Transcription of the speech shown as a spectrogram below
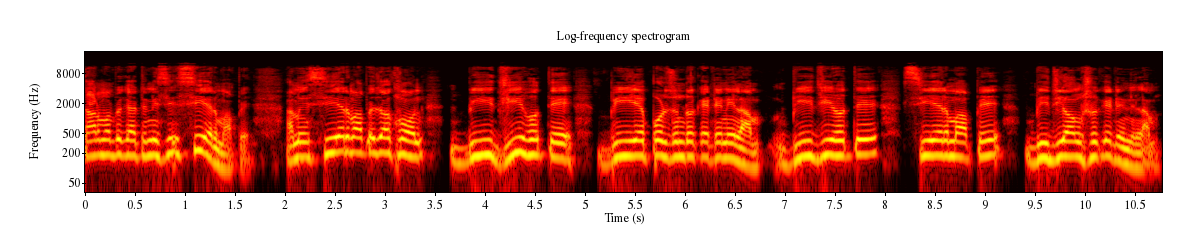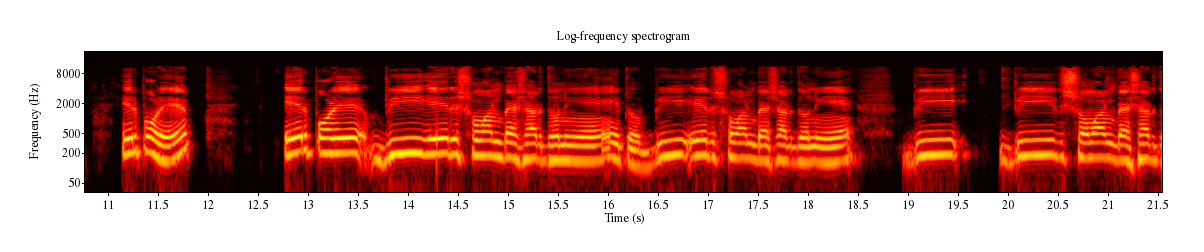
কার মাপে কেটে নিছি? সি এর মাপে। আমি সি এর মাপে যখন বিজি হতে বি এ পর্যন্ত কেটে নিলাম বিজি হতে সি এর মাপে বিজি অংশ কেটে নিলাম। এরপরে এরপরে বি এর সমান ব্যাসার্ধ নিয়ে, এই তো বি এর সমান ব্যাসার্ধ নিয়ে বি বির সমান ব্যাসার্ধ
